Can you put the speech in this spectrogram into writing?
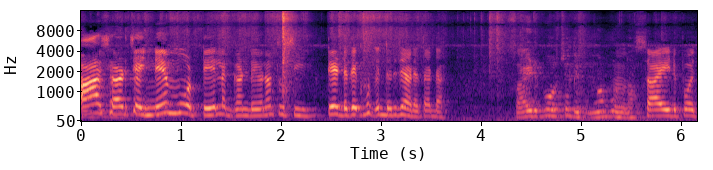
ਆਹ ਸ਼ਰਟ ਚ ਇੰਨੇ ਮੋਟੇ ਲੱਗਣ ਦੇ ਹੋ ਨਾ ਤੁਸੀਂ ਢਿੱਡ ਦੇਖੋ ਕਿੱਧਰ ਜਾ ਰਿਹਾ ਤੁਹਾਡਾ। ਸਾਈਡ ਪੋਸਟ ਚ ਦਿਖੂਗਾ ਮੋਟਾ। ਸਾਈਡ ਪੋਚ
